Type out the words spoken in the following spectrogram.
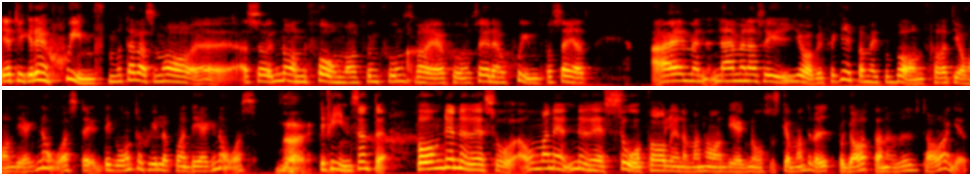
Jag tycker det är en skymf mot alla som har eh, alltså någon form av funktionsvariation så är det en skymf att säga att Nej men, nej men alltså jag vill förgripa mig på barn för att jag har en diagnos. Det, det går inte att skylla på en diagnos. nej, Det finns inte. För om det nu är så, om man är, nu är så farlig när man har en diagnos så ska man inte vara ute på gatan överhuvudtaget.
